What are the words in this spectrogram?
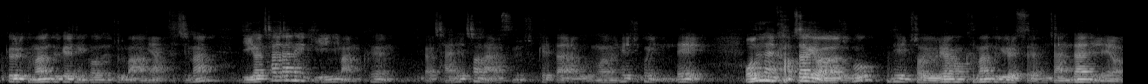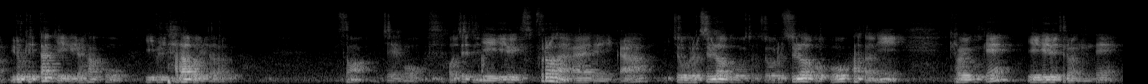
학교를 그만두게 된 거는 좀 마음이 아프지만 네가 찾아낸 길이니만큼 네가 잘 헤쳐나갔으면 좋겠다라고 응원을 해주고 있는데 어느 날 갑자기 와가지고 선생님 저 요리학원 그만두기로 했어요. 이제 안 다닐래요. 이렇게 딱 얘기를 하고 입을 닫아버리더라고요. 그래서 이제 뭐 어쨌든 얘기를 계속 풀어나가야 되니까 이쪽으로 찔러보고 저쪽으로 찔러보고 하더니 결국에 얘기를 들었는데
